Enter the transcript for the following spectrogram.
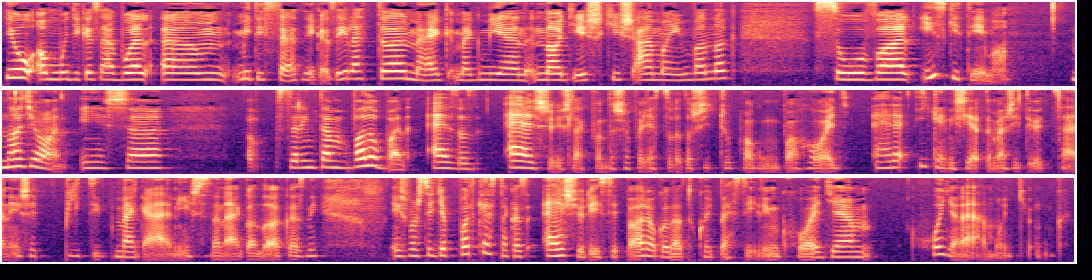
jó, amúgy igazából um, mit is szeretnék az élettől, meg, meg milyen nagy és kis álmaim vannak. Szóval izgi téma. Nagyon, és uh, szerintem valóban ez az első és legfontosabb, hogy ezt tudatosítsuk magunkba, hogy erre igenis érdemes időt szállni, és egy picit megállni, és ezen elgondolkozni. És most így a podcastnak az első részében arra gondoltuk, hogy beszélünk, hogy um, hogyan álmodjunk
